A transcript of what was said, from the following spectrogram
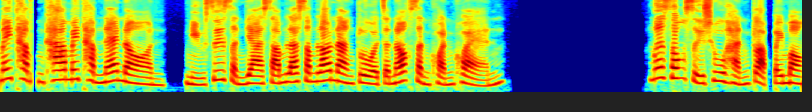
ไม่ทำข้าไม่ทำแน่นอน หนิวซื่อสัญญาซ้ำแล้วซ้ำเล่านางกลัวจะนอกสันขวัญแขวน เมื่อซ่งสือชูหันกลับไปมอง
